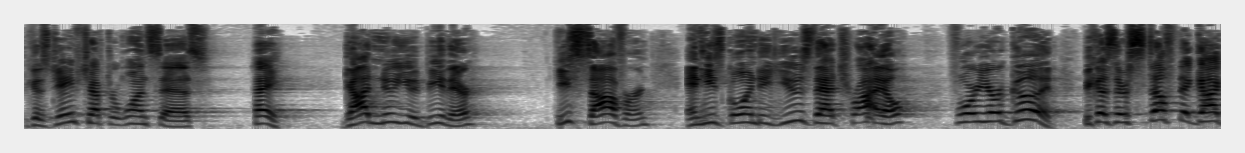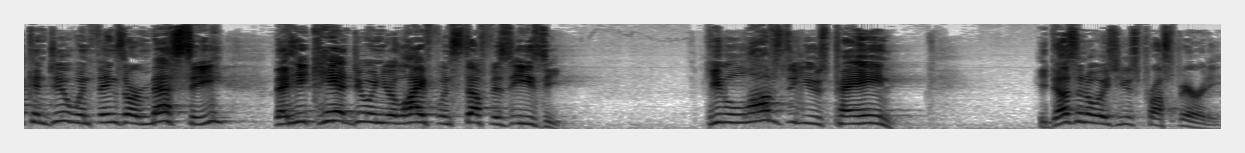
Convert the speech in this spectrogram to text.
Because James chapter 1 says, hey, God knew you'd be there. He's sovereign, and He's going to use that trial for your good. Because there's stuff that God can do when things are messy that He can't do in your life when stuff is easy. He loves to use pain. He doesn't always use prosperity.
